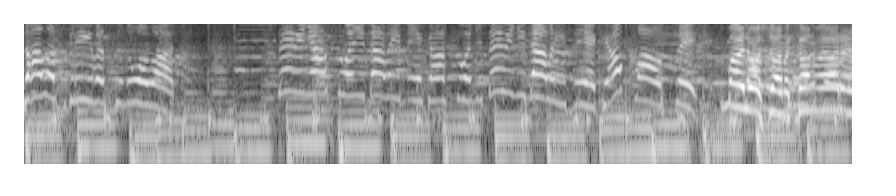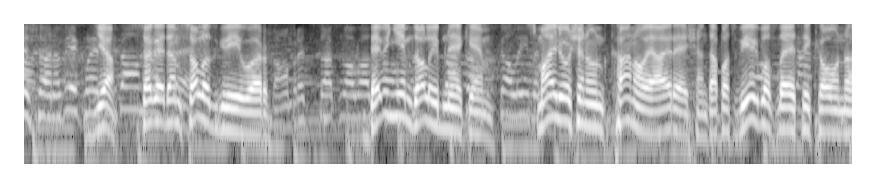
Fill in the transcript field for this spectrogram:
Salas grīvas novads. astoņi dalībnieki, astoņi, deviņi dalībnieki. Aplausi! Smaiļošana, kanvērēšana, vieglietība. Jā, sagaidām salacgrīvu ar novada deviņiem dalībniekiem. Smaiļošana un kanoja airēšana, tāpat vieglatlētika un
